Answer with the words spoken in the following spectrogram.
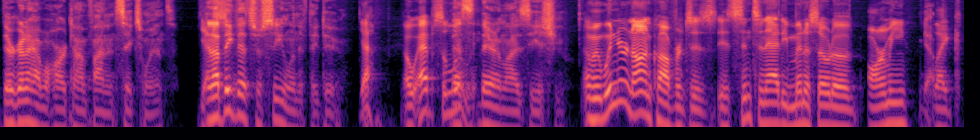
They're gonna have a hard time finding six wins. And I think that's their ceiling if they do. Yeah. Oh, absolutely. That's therein lies the issue. I mean, when your non conference is, is Cincinnati, Minnesota, Army, Yeah. like,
